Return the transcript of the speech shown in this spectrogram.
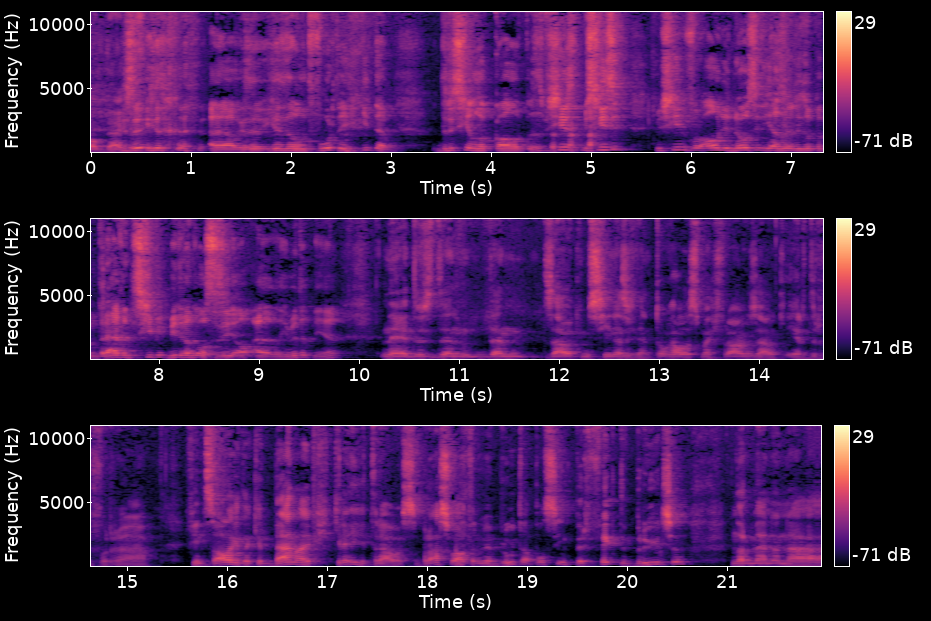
fuck Je dat. je- ah ja, je zit- je zit ontvoerd en je kidnapt. Er is geen lokale... dat is Misschien, misschien, misschien voor al je know zit jij zo eens op een drijvend schip in het midden van de ah, Je weet het niet, hè? Nee, dus dan, dan zou ik misschien, als ik dan toch alles mag vragen, zou ik eerder voor... eh, ik vind het zalig dat ik het bijna heb gekregen trouwens. Bruiswater met bloedappelsien, perfecte bruggetje naar mijn eh,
